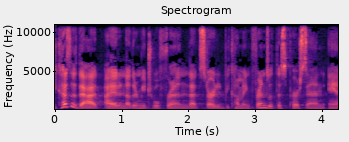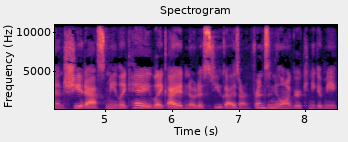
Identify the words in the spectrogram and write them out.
because of that, I had another mutual friend that started becoming friends with this person and she had asked me like, "Hey, like I had noticed you guys aren't friends any longer. Can you give me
